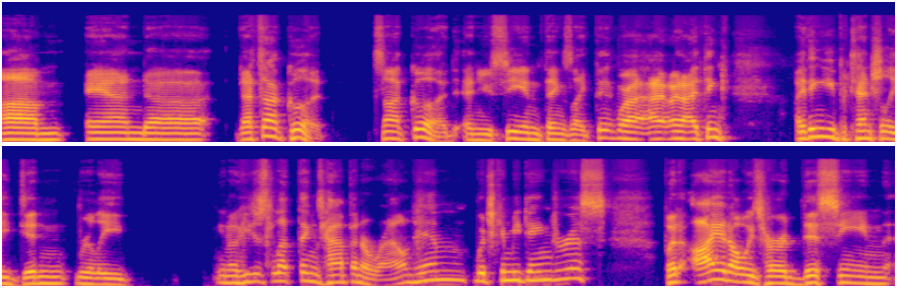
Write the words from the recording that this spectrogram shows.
Um, and uh, that's not good. It's not good. And you see in things like this where I, I think I think he potentially didn't really, you know, he just let things happen around him, which can be dangerous. But I had always heard this scene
